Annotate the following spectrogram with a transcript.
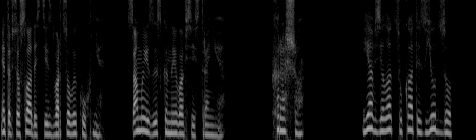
Это все сладости из дворцовой кухни, самые изысканные во всей стране». «Хорошо». Я взяла цукат из юдзу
